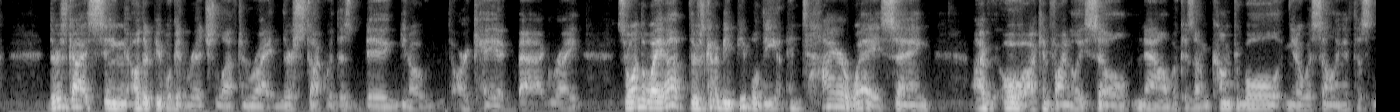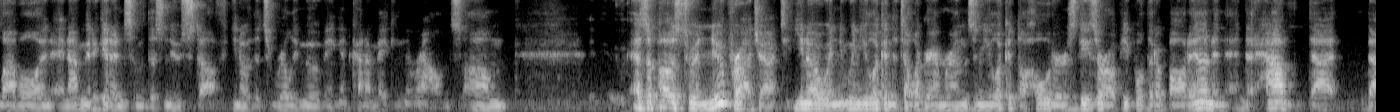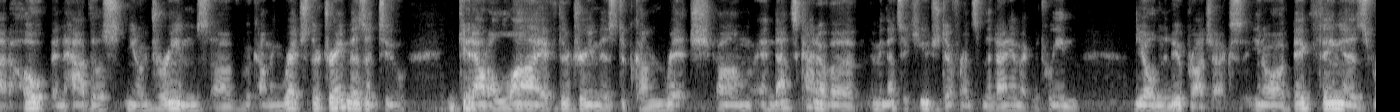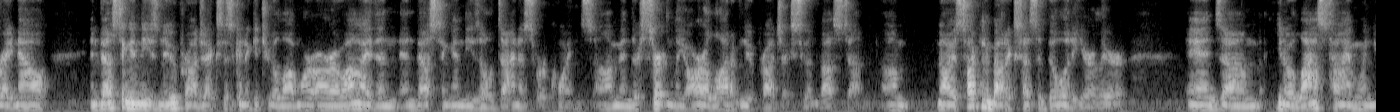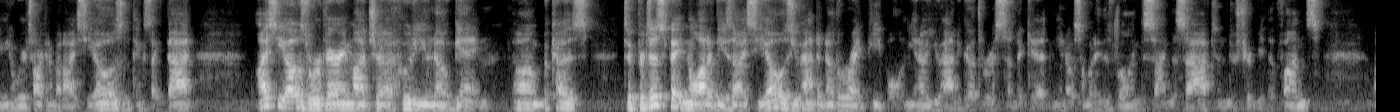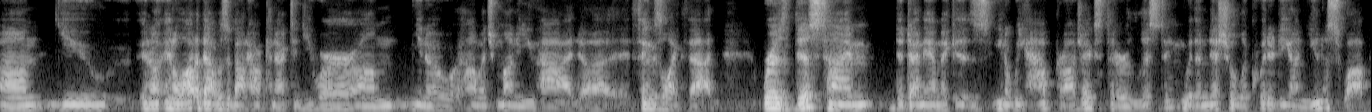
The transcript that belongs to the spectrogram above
there's guys seeing other people get rich left and right, and they're stuck with this big, you know, archaic bag, right? So on the way up, there's going to be people the entire way saying, I've, oh, I can finally sell now because I'm comfortable, you know, with selling at this level, and, and I'm going to get in some of this new stuff, you know, that's really moving and kind of making the rounds. Um, as opposed to a new project, you know, when, when you look in the Telegram rooms and you look at the holders, these are all people that are bought in and, and that have that that hope and have those you know dreams of becoming rich. Their dream isn't to get out alive. Their dream is to become rich. Um, and that's kind of a i mean that's a huge difference in the dynamic between the old and the new projects. You know a big thing is right now investing in these new projects is going to get you a lot more roi than investing in these old dinosaur coins. Um, and there certainly are a lot of new projects to invest in. Um, now i was talking about accessibility earlier. And um, you know last time when you know, we were talking about icos and things like that ICOs were very much a who do you know game um, because to participate in a lot of these ICOs, you had to know the right people. You know, you had to go through a syndicate, you know, somebody that's willing to sign this act and distribute the funds. Um, you, you know, and a lot of that was about how connected you were, um, you know, how much money you had, uh, things like that. Whereas this time, the dynamic is, you know, we have projects that are listing with initial liquidity on Uniswap.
